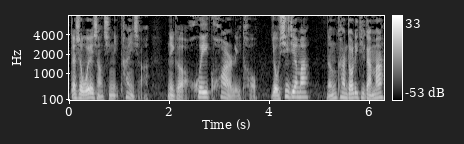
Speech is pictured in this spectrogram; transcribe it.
但是我也想请你看一下啊。那个灰块里头有细节吗？能看到立体感吗？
